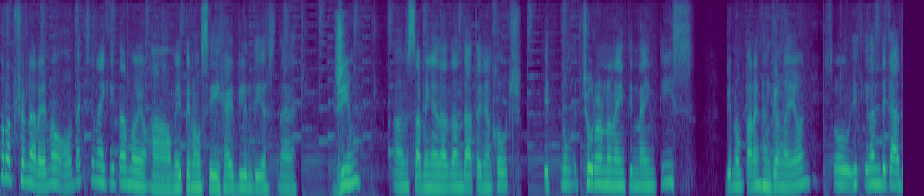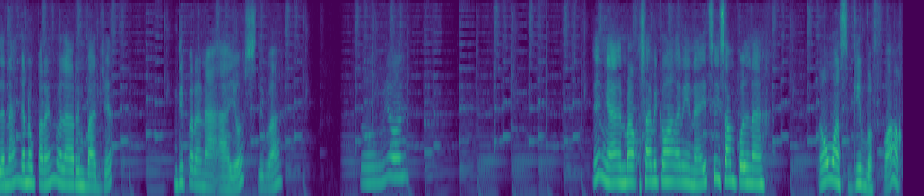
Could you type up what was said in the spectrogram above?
corruption na rin, oo. Kasi nakikita mo yung, uh, may pinong si Heidelin Diaz na gym. Um, sabi nga natin dati niyang coach, it, nung itsura na 1990s, ganun pa rin hanggang ngayon. So, ilang dekada na, ganun pa rin, wala rin budget. Hindi pa rin naayos, di ba? So, yun. Yun nga, sabi ko nga kanina, it's a sample na no one's give a fuck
